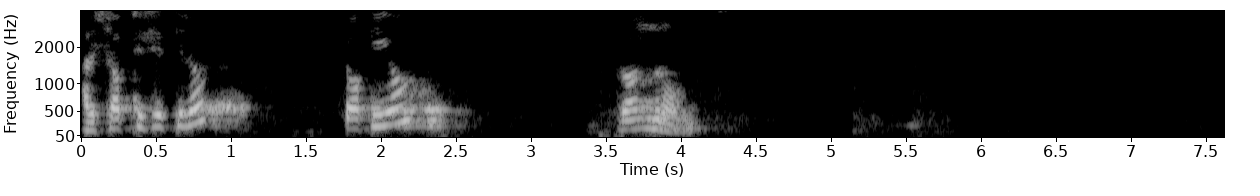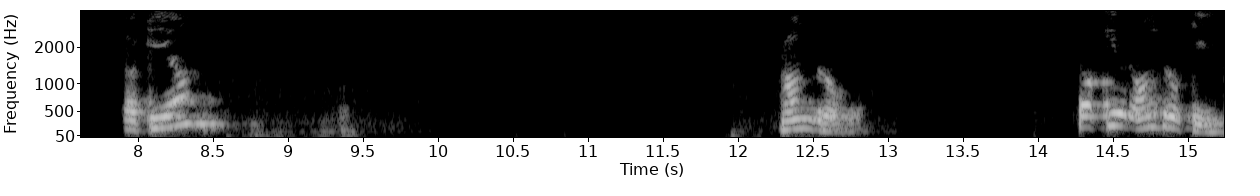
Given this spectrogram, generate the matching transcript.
আর সবশেষে ছিল ত্বকীয় রন্ধ্র। ত্বকীয় রন্ধ্র। ত্বকীয় রন্ধ্র কি?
